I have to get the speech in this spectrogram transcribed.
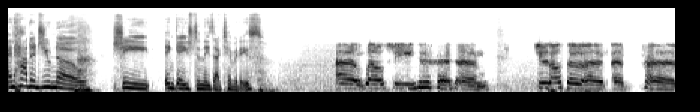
And how did you know she engaged in these activities? Uh, well, she um, she was also a, a,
